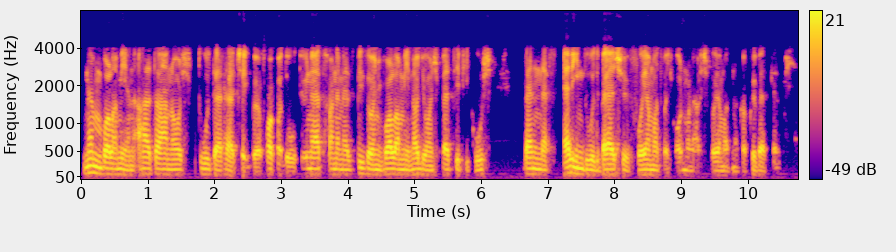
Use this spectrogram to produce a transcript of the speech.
nem valamilyen általános túlterheltségből fakadó tünet, hanem ez bizony valami nagyon specifikus, benne elindult belső folyamat vagy hormonális folyamatnak a következménye.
